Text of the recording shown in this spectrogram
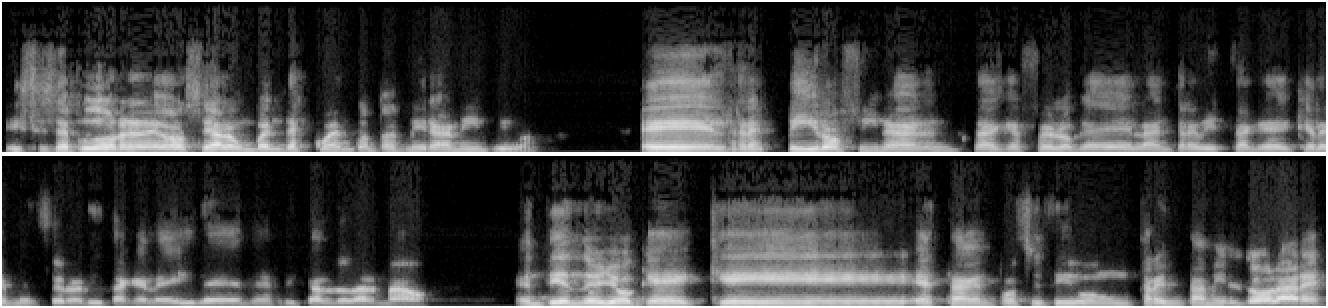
Y si se pudo renegociar un buen descuento, pues mira, nítido. El respiro final, o que fue lo que la entrevista que, que les mencioné ahorita que leí de, de Ricardo Dalmao, entiendo yo que, que están en positivo en 30 mil dólares.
